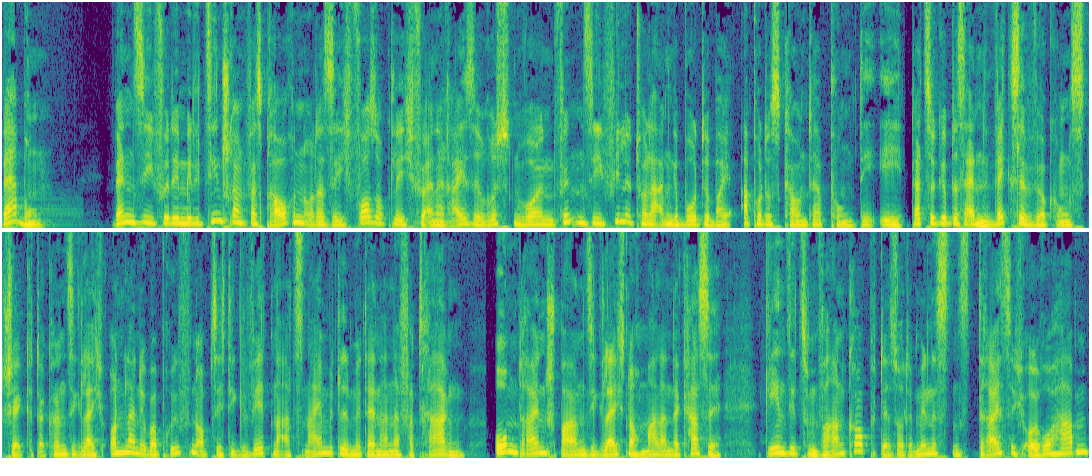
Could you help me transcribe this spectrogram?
Werbung wenn Sie für den Medizinschrank was brauchen oder sich vorsorglich für eine Reise rüsten wollen, finden Sie viele tolle Angebote bei apodiscounter.de. Dazu gibt es einen Wechselwirkungscheck. Da können Sie gleich online überprüfen, ob sich die gewählten Arzneimittel miteinander vertragen. Obendrein sparen Sie gleich nochmal an der Kasse. Gehen Sie zum Warenkorb, der sollte mindestens 30 Euro haben,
